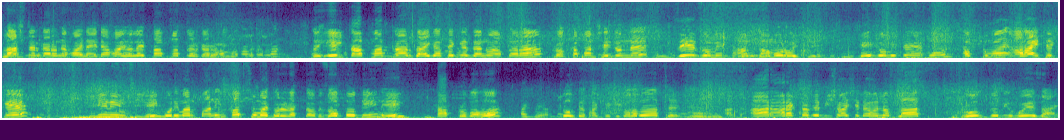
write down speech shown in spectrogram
ব্লাস্টের কারণে হয় না এটা হয় হলে তাপমাত্রার কারণে। তো এই তাপমাত্রার জায়গা থেকে যেন আপনারা রক্ষা পান সেই জন্য যে জমির ধান দামর হয়েছে সেই জমিতে এখন সবসময় আড়াই থেকে তিন ইঞ্চি এই পরিমাণ পানি সব সময় ধরে রাখতে হবে। যতদিন এই তাপ প্রবাহ চলতে থাকবে। কি কথা বলা যাচ্ছে? আচ্ছা আর আরেকটা যে বিষয় সেটা হলো ব্লাস্ট রোগ যদি হয়ে যায়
